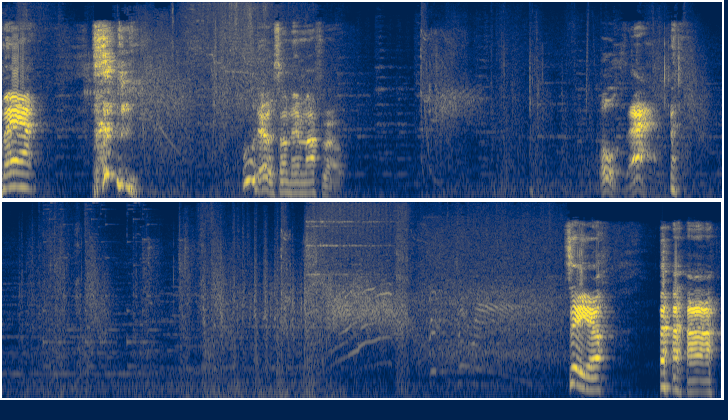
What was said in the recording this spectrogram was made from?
Man. Ooh, there was something in my throat. What was that? See ya!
